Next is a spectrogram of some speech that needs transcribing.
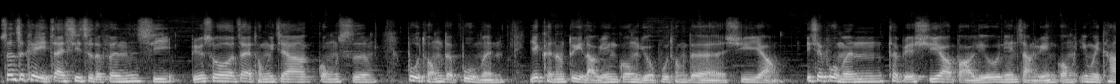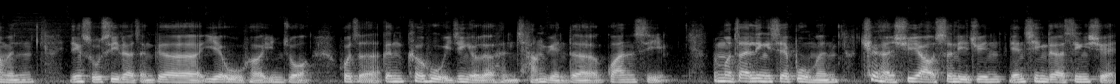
甚至可以再细致的分析，比如说在同一家公司，不同的部门也可能对老员工有不同的需要。一些部门特别需要保留年长员工，因为他们已经熟悉了整个业务和运作，或者跟客户已经有了很长远的关系。那么在另一些部门却很需要生力军、年轻的心血。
